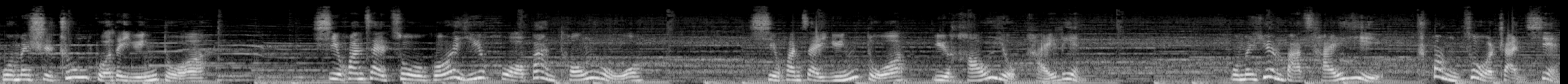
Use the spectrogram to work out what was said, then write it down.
我们是中国的云朵，喜欢在祖国与伙伴同舞，喜欢在云朵与好友排练。我们愿把才艺创作展现。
